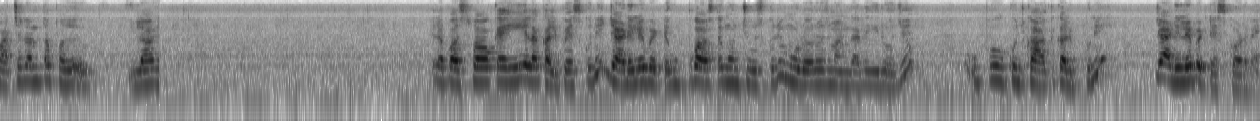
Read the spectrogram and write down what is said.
పచ్చడి అంతా ప ఇలా ఇలా పసుపావకాయ ఇలా కలిపేసుకుని జాడీలో పెట్టి ఉప్పు కాస్త కొంచెం చూసుకుని మూడో రోజు మనం కదా ఈరోజు ఉప్పు కొంచెం కాస్త కలుపుకుని జాడీలో పెట్టేసుకోవడమే.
